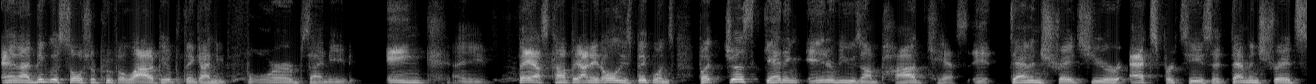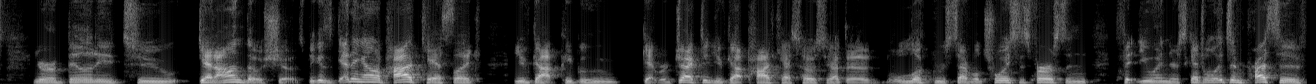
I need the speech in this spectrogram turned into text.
And I think with social proof, a lot of people think I need Forbes, I need Inc., I need Fast Company, I need all these big ones. But just getting interviews on podcasts, it demonstrates your expertise. It demonstrates your ability to get on those shows because getting on a podcast, like you've got people who get rejected. You've got podcast hosts who have to look through several choices first and fit you in their schedule. It's impressive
